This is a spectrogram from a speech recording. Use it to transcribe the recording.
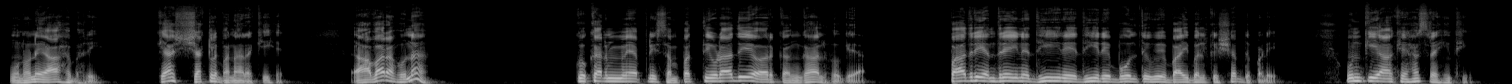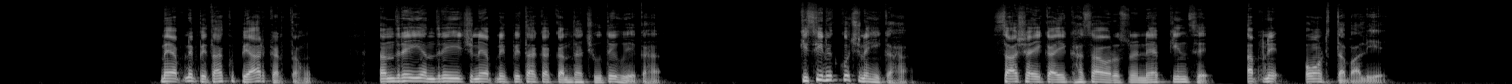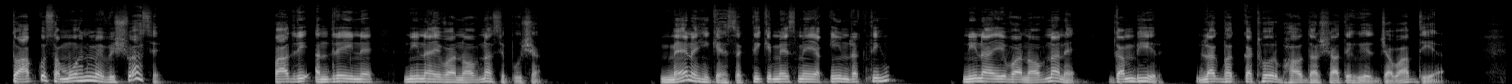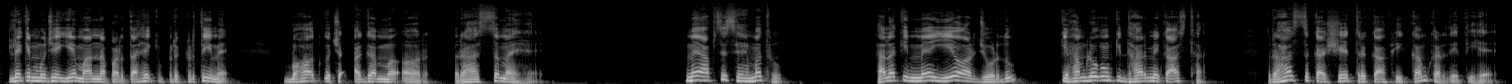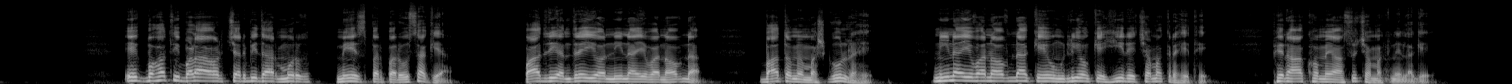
उन्होंने आह भरी, क्या शक्ल बना रखी है। आवारा हो ना? कुकर्म में अपनी संपत्ति उड़ा दी और कंगाल हो गया। पादरी अंद्रेई ने धीरे धीरे बोलते हुए बाइबल के शब्द पढ़े। उनकी आँखें हंस रही थीं। मैं अपने पिता को प्यार करता हूँ। अंद्रेई अंद्रेईच ने अपने पिता का कंधा छूते हुए कहा। किसी ने कुछ नहीं कहा। साशा एकाएक हंसा और उसने नैपकिन से अपने ओंठ दबा लिए। तो आपको सम्मोहन में विश्वास है? पादरी अंद्रेई ने नीना इवानोवना से पूछा। मैं नहीं कह सकती कि मैं इसमें यकीन रखती हूँ। नीना इवानोवना ने गंभीर, लगभग कठोर भाव दर्शाते हुए जवाब दिया। लेकिन मुझे ये मानना पड़ता है कि प्रकृति में बहुत कुछ अगम्य और रहस्यमय है। मैं आपसे सहमत हूँ। हालाँकि मैं ये और जोड़ दूँ कि हम लोगों की धार्मिक आस्था रहस्य का क्षेत्र काफ़ी कम कर देती है। एक बहुत ही बड़ा और चर्बीदार मुर्ग मेज पर परोसा गया। पादरी अंद्रेई और नीना इवानोवना बातों में मशगूल रहे। नीना इवानोवना के उंगलियों के हीरे चमक रहे थे, फिर आँखों में आँसू चमकने लगे।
